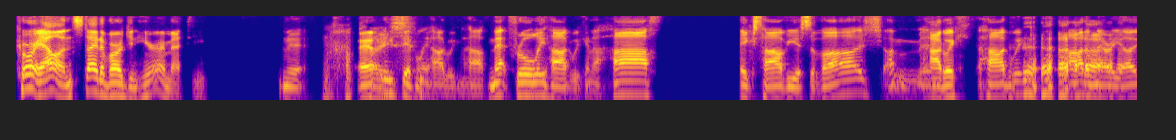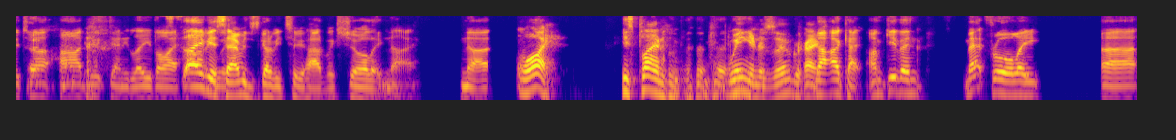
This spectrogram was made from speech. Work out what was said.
Corey Allen, state of origin hero, Matthew. Yeah, Oh, Uh, he's please. definitely Hardwick and a half. Matt Frawley, Hardwick and a half. Xavier Savage, um, Hardwick. Hardwick, Ata Mariota, Hardwick, Danny Levi. Xavier Savage has got to be two Hardwicks, surely. No, no, Why? He's playing wing in reserve grade. No, okay. I'm giving Matt Frawley uh,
